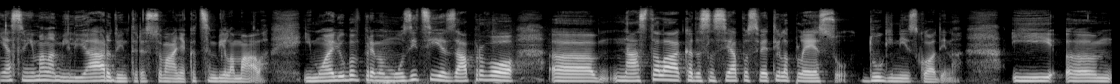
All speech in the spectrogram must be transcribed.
ja sam imala milijardu interesovanja kad sam bila mala. I moja ljubav prema muzici je zapravo uh, nastala kada sam se ja posvetila plesu dugi niz godina. I um,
